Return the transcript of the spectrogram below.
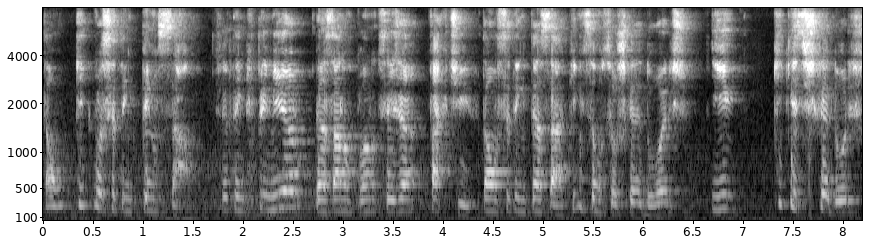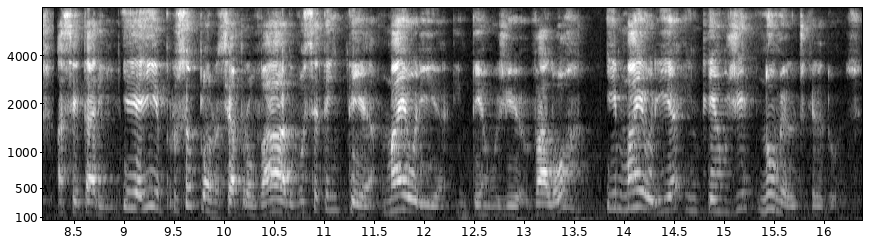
Então, o que, que você tem que pensar? Você tem que primeiro pensar num plano que seja factível. Então, você tem que pensar quem são os seus credores e o que, que esses credores aceitariam. E aí, para o seu plano ser aprovado, você tem que ter maioria em termos de valor e maioria em termos de número de credores.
